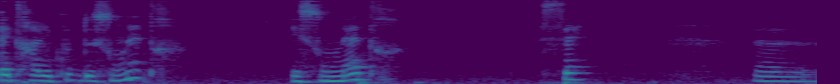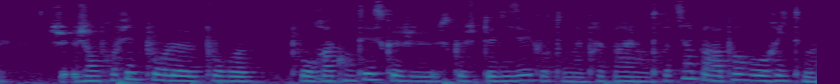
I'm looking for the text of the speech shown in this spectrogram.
être à l'écoute de son être. Et son être, c'est. Euh, j'en profite pour, le, pour pour raconter ce que, je, ce que je te disais quand on a préparé l'entretien par rapport au rythme.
